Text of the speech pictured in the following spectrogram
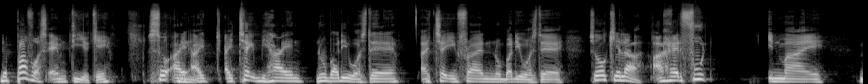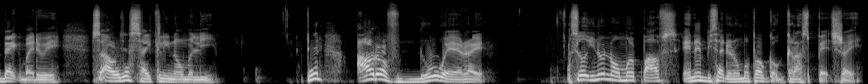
the path was empty. Okay, so I I I checked behind, nobody was there. I checked in front, nobody was there. So okay lah, I had food in my bag by the way. So I was just cycling normally. Then out of nowhere, right? So you know normal paths, and then beside the normal path got grass patch, right?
